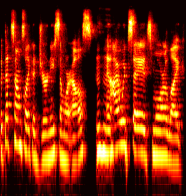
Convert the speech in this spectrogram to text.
but that sounds like a journey somewhere else. Mhm. And I would say it's more like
